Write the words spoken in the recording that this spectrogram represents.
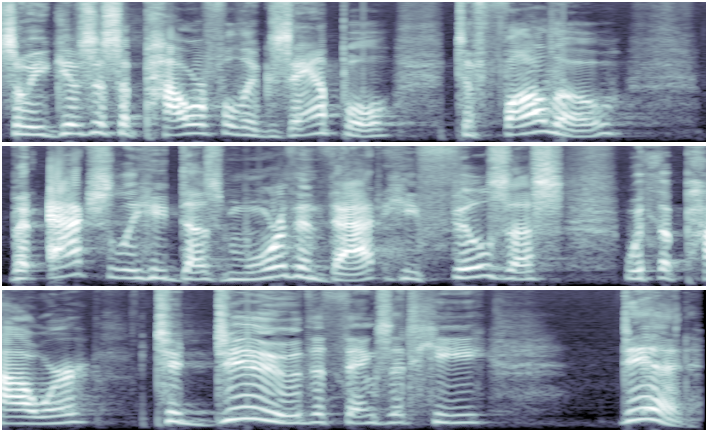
So he gives us a powerful example to follow, but actually, he does more than that. He fills us with the power to do the things that he did.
